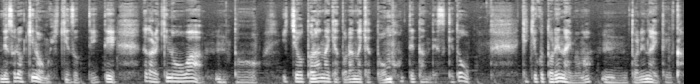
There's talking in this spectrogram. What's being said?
で、それを昨日も引きずっていて、だから昨日は、うんと、一応取らなきゃ取らなきゃと思ってたんですけど、結局取れないまま、うん、取れないというか、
